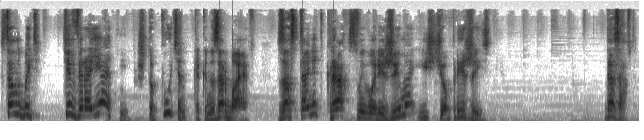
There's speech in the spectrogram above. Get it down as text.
Стало быть, тем вероятнее, что Путин, как и Назарбаев, застанет крах своего режима еще при жизни. До завтра.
